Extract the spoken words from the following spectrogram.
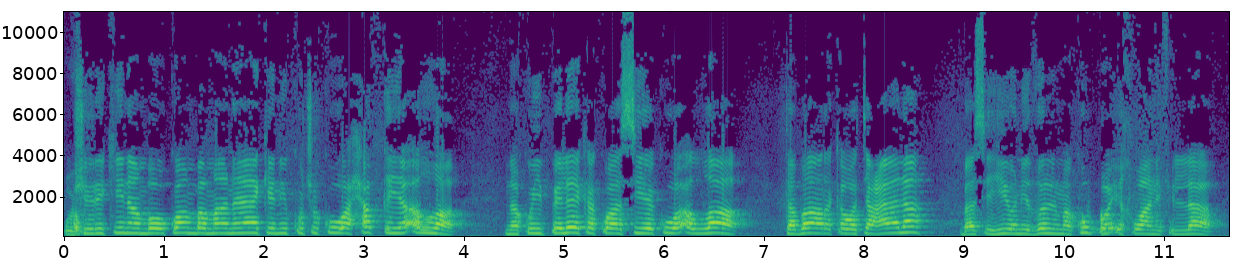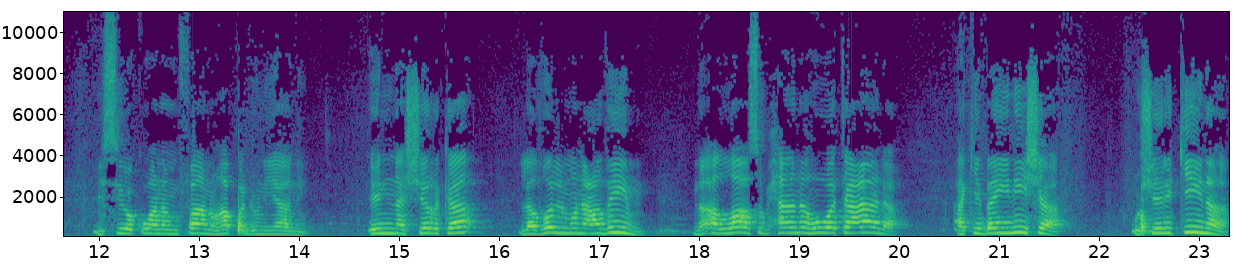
ushirikina ambao kwamba maana yake ni kuchukua haki ya Allah na kuipeleka kwa asiyekuwa Allah tabaraka wa taala basi hiyo ni dhulma kubwa ikhwani fillah isiyokuwa na mfano hapa duniani. Inna shirka la dhulmun adhim na Allah subhanahu wa ta'ala akibainisha ushirikina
